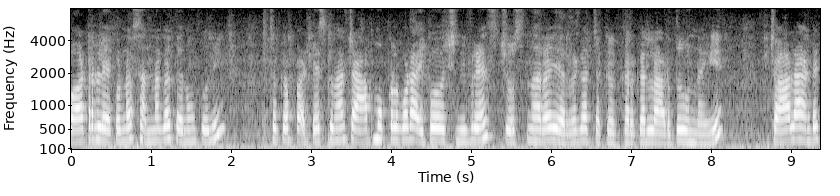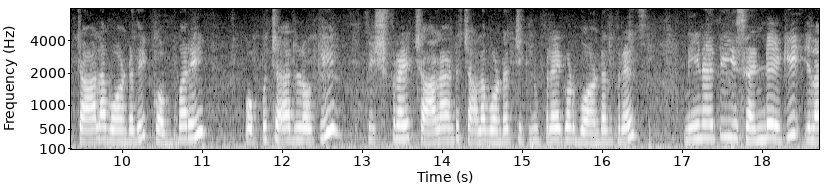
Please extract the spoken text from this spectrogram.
వాటర్ లేకుండా సన్నగా తనుకొని చక్కగా పట్టేసుకున్నాను. చేప ముక్కలు కూడా అయిపోవచ్చింది ఫ్రెండ్స్. చూస్తున్నారా ఎర్రగా చక్కగా కరకరలు ఆడుతూ ఉన్నాయి. చాలా అంటే చాలా బాగుంటుంది. కొబ్బరి పప్పు చారులోకి ఫిష్ ఫ్రై చాలా అంటే చాలా బాగుంటుంది. చికెన్ ఫ్రై కూడా బాగుంటుంది ఫ్రెండ్స్. నేనైతే ఈ సండేకి ఇలా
